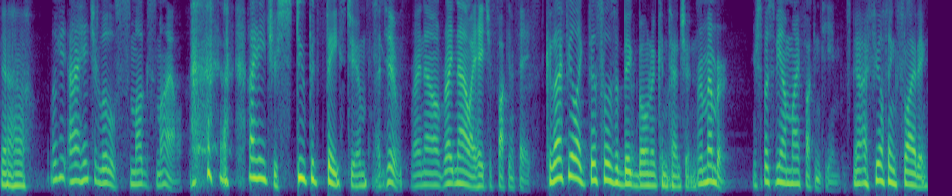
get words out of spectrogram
Yeah. Look, at, I hate your little smug smile. I hate your stupid face, Jim. I do. Right now, right now, I hate your fucking face. Because I feel like this was a big bone of contention. Remember, you're supposed to be on my fucking team. Yeah, I feel things sliding.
